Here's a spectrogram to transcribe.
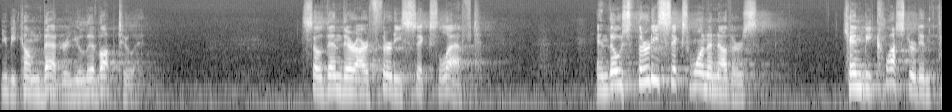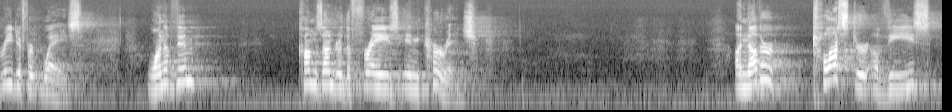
You become better, you live up to it. So then there are 36 left. And those 36 one another's can be clustered in three different ways. One of them comes under the phrase encourage. Another cluster of these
